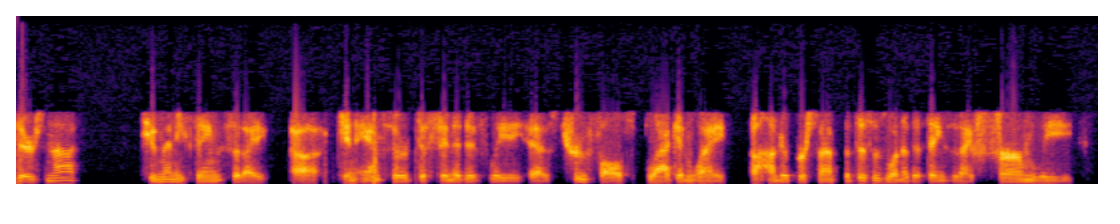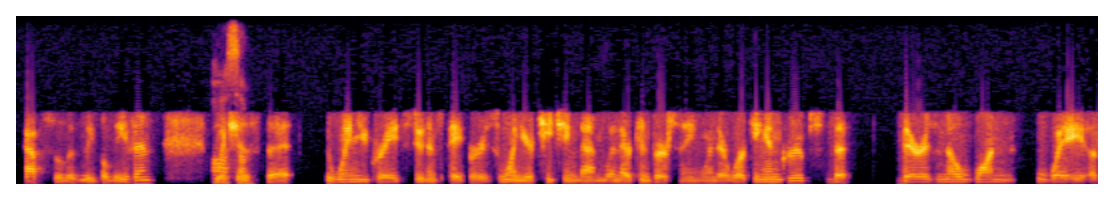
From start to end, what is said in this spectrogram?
There's not too many things that I uh, can answer definitively as true, false, black and white. 100%, but this is one of the things that I firmly, absolutely believe in, awesome. which is that when you grade students' papers, when you're teaching them, when they're conversing, when they're working in groups, that there is no one way of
